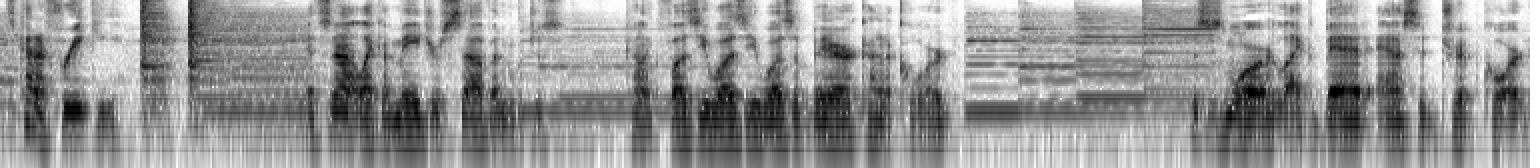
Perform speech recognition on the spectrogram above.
It's kind of freaky. It's not like a major 7, which is kind of like Fuzzy Wuzzy was a bear kind of chord. This is more like bad acid trip chord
